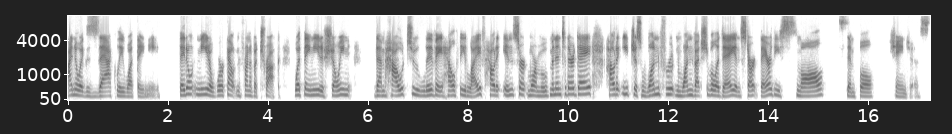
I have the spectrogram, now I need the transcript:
I know exactly what they need. They don't need a workout in front of a truck. What they need is showing them how to live a healthy life, how to insert more movement into their day, how to eat just one fruit and one vegetable a day and start there. These small, simple changes.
